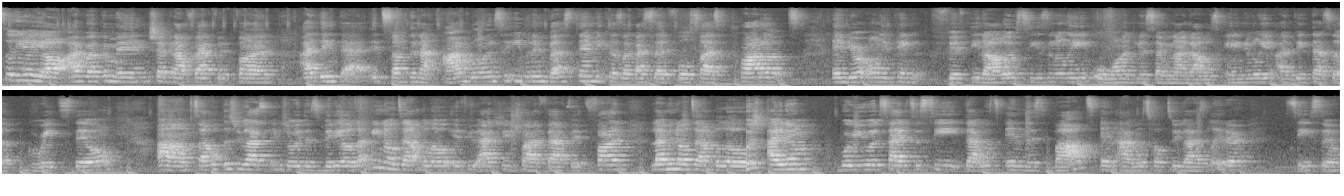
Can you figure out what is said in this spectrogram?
So yeah, y'all, I recommend checking out FabFitFun. I think that it's something that I'm willing to even invest in because like I said, full-size products and you're only paying $50 seasonally or $179 annually. I think that's a great steal. Um, so I hope that you guys enjoyed this video. Let me know down below if you actually tried FabFitFun. Let me know down below which item were you excited to see that was in this box. And I will talk to you guys later. See you soon.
